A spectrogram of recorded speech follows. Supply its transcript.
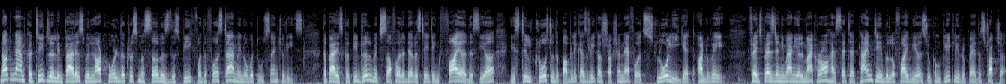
Notre Dame Cathedral in Paris will not hold the Christmas service this week for the first time in over two centuries. The Paris Cathedral, which suffered a devastating fire this year, is still closed to the public as reconstruction efforts slowly get underway. French President Emmanuel Macron has set a timetable of five years to completely repair the structure.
